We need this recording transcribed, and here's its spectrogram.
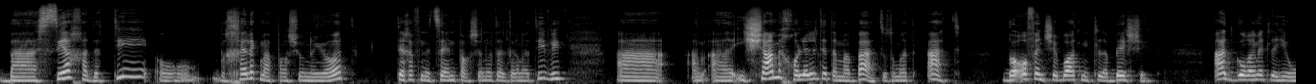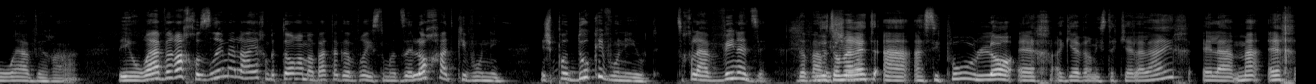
בשיח הדתי, או בחלק מהפרשנויות, תכף נציין פרשנות אלטרנטיבית, האישה מחוללת את המבט, זאת אומרת, את, באופן שבו את מתלבשת, את גורמת להרהורי עבירה, והרהורי עבירה חוזרים אלייך בתור המבט הגברי, זאת אומרת, זה לא חד-כיווני, יש פה דו-כיווניות. צריך להבין את זה, דבר ראשון. זאת אומרת, הסיפור הוא לא איך הגבר מסתכל עלייך, אלא מה, איך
